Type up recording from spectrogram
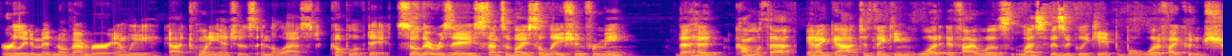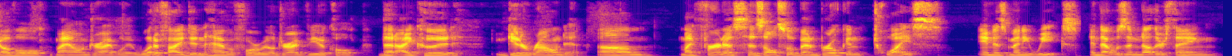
early to mid November, and we got 20 inches in the last couple of days. So there was a sense of isolation for me that had come with that. And I got to thinking, what if I was less physically capable? What if I couldn't shovel my own driveway? What if I didn't have a four wheel drive vehicle that I could get around in? Um, my furnace has also been broken twice in as many weeks. And that was another thing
